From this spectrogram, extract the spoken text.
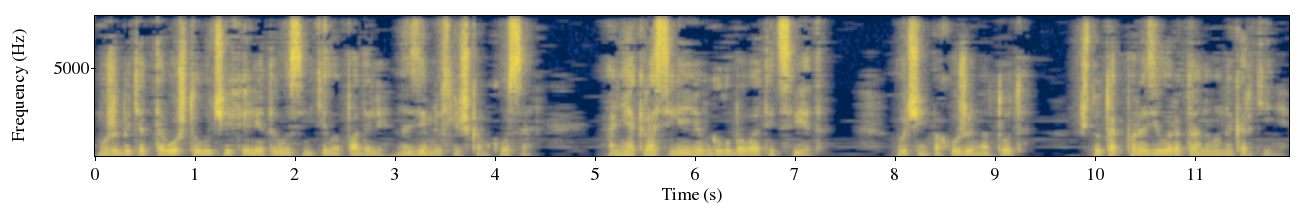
Может быть, от того, что лучи фиолетового светила падали на землю слишком косо, они окрасили ее в голубоватый цвет, очень похожий на тот, что так поразило Ротанова на картине.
